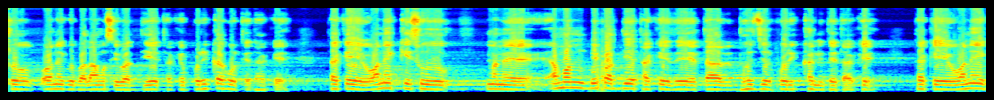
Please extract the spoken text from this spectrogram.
শোক, অনেক বালা মুসিবত দিয়ে তাকে পরীক্ষা করতে থাকে, তাকে অনেক কিছু মানে এমন বিপদ দিয়ে থাকে যে তার ধৈর্যের পরীক্ষা নিতে থাকে। তাকে অনেক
